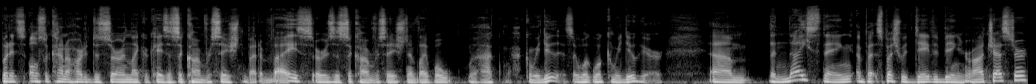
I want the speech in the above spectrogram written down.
But it's also kind of hard to discern, like, okay, is this a conversation about advice or is this a conversation of like, well, how, how can we do this? Like, what, what can we do here? Um, the nice thing, about- especially with David being in Rochester,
